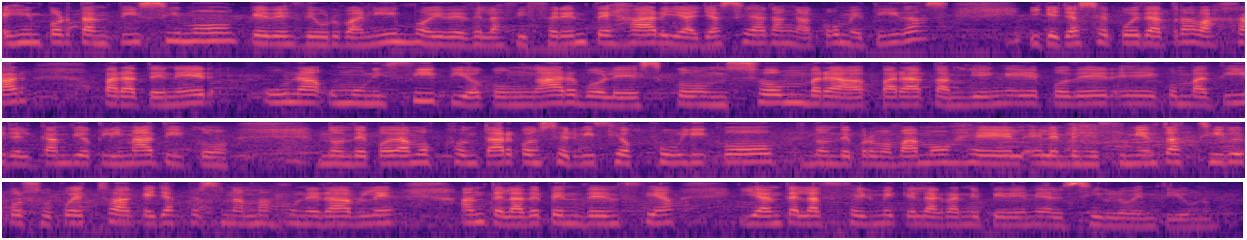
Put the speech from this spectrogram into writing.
Es importantísimo que desde urbanismo y desde las diferentes áreas ya se hagan acometidas y que ya se pueda trabajar para tener un municipio con árboles, con sombra, para también eh, poder eh, combatir el cambio climático, donde podamos contar con servicios públicos, donde promovamos el, envejecimiento activo y por supuesto a aquellas personas más vulnerables ante la dependencia y ante el acceso que es la gran epidemia del siglo XXI.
